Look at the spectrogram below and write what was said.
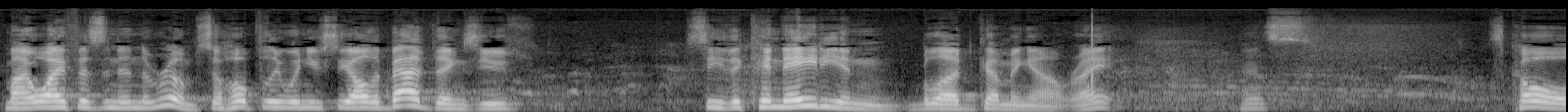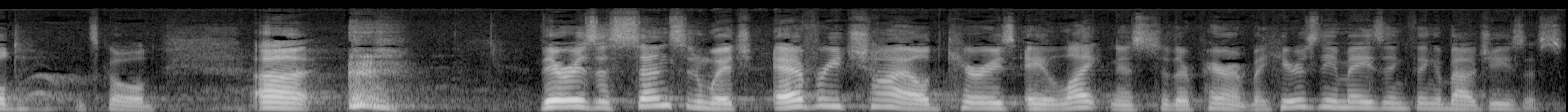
My wife isn't in the room, so hopefully, when you see all the bad things, you see the Canadian blood coming out, right? It's, it's cold. It's cold. Uh, There is a sense in which every child carries a likeness to their parent. But here's the amazing thing about Jesus.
